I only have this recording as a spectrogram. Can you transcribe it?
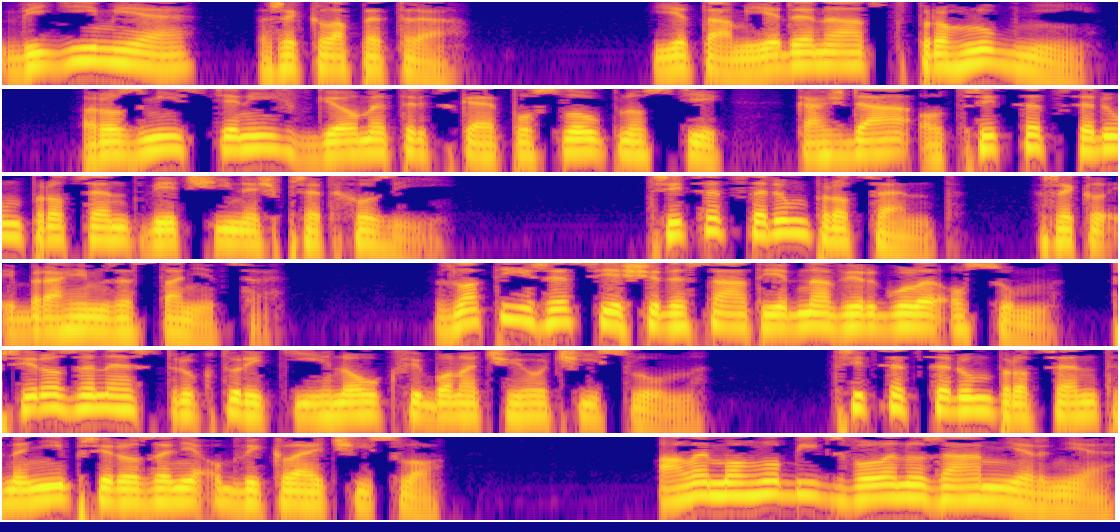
Vidím je, řekla Petra. Je tam jedenáct prohlubní, rozmístěných v geometrické posloupnosti, každá o 37% větší než předchozí. 37%, řekl Ibrahim ze stanice. Zlatý řez je 61,8. Přirozené struktury tíhnou k Fibonacciho číslům. 37% není přirozeně obvyklé číslo. Ale mohlo být zvoleno záměrně,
